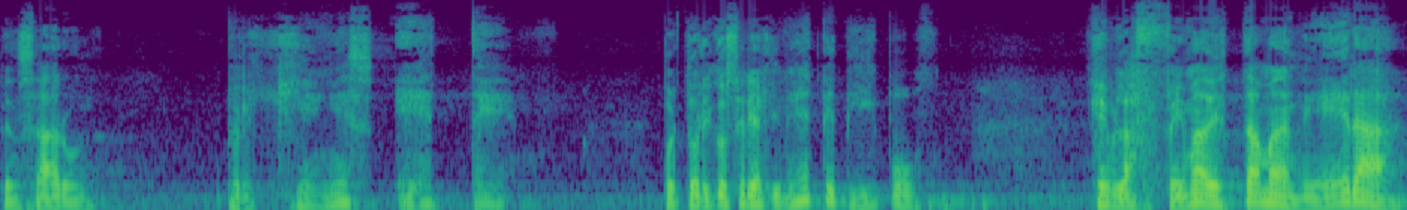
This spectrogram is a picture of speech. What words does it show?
Pensaron, pero ¿quién es este? Puerto Rico sería, ¿quién es este tipo? Que blasfema de esta manera.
